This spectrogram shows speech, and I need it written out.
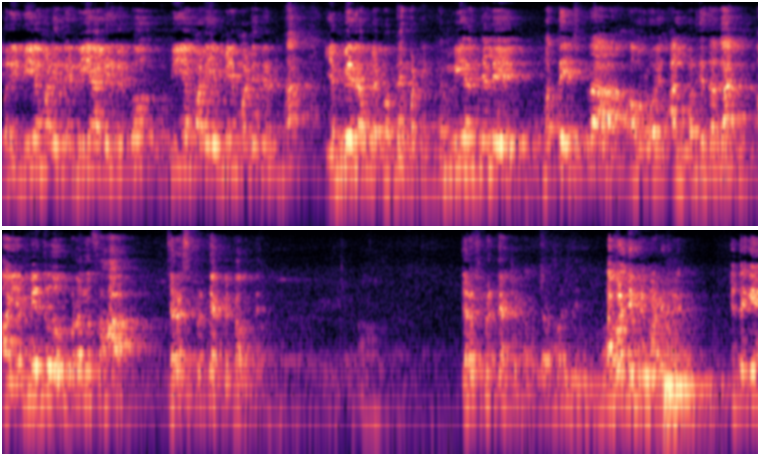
ಬರೀ ಬಿ ಎ ಮಾಡಿದ್ರೆ ಬಿ ಎ ಆಗಿರ್ಬೇಕು ಬಿ ಎ ಮಾಡಿ ಎಂ ಎ ಮಾಡಿದ್ರೆ ಸಹ ಎಂ ಎ ಆಗ್ಬೇಕು ಅಂತ ಬಟ್ ಎಂ ಎ ಅಂತೇಳಿ ಮತ್ತೆ ಎಕ್ಸ್ಟ್ರಾ ಅವರು ಅಲ್ಲಿ ಬರ್ತಿದ್ದಾಗ ಆ ಎಂ ಎದು ಕೂಡ ಸಹ ಜರಸ್ ಪ್ರತಿ ಆಗ್ಬೇಕಾಗುತ್ತೆ ಜರಸ್ ಪ್ರತಿ ಆಗ್ಬೇಕಾಗುತ್ತೆ ಡಬಲ್ ಡಿಗ್ರಿ ಮಾಡಿದ್ರೆ. ಜೊತೆಗೆ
